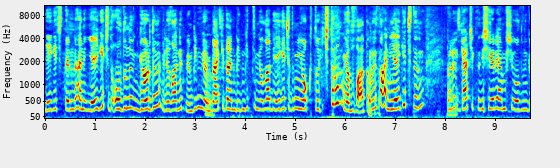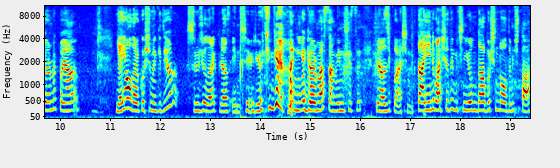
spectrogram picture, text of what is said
yaya geçitlerinde hani yaya geçidi olduğunu gördüğümü bile zannetmiyorum. Bilmiyorum Evet. belki de hani benim gittiğim yollarda yaya geçidim yoktu. Hiç durulmuyordu zaten. O yüzden hani yaya geçidinin böyle Evet. gerçekten işe yarayan bir şey olduğunu görmek bayağı yaya olarak hoşuma gidiyor. Sürücü olarak biraz endişe veriyor. Çünkü hani ya görmezsem endişesi birazcık var şimdi. Daha yeni başladığım için yolun daha başında olduğum için daha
